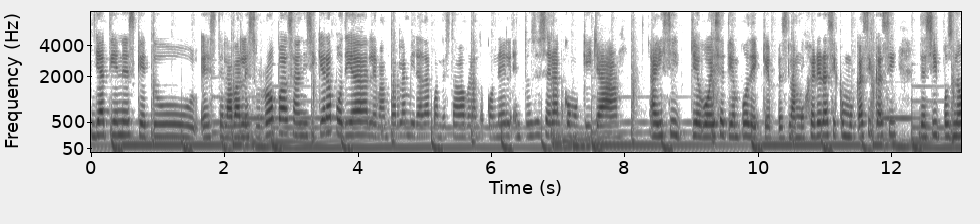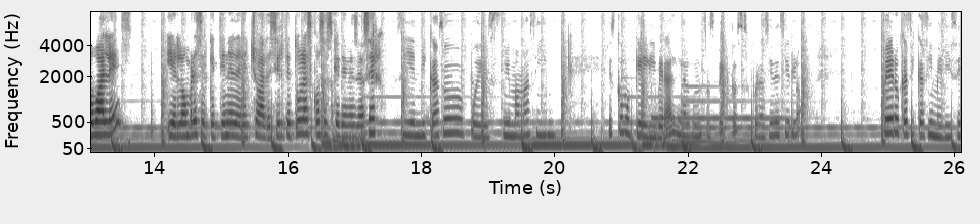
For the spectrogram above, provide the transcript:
ya tienes que tú este, lavarle su ropa, o sea, ni siquiera podía levantar la mirada cuando estaba hablando con él, entonces era como que ya ahí sí llegó ese tiempo de que pues la mujer era así como casi casi decir pues no vales y el hombre es el que tiene derecho a decirte tú las cosas que debes de hacer. Sí, en mi caso pues mi mamá sí es como que liberal en algunos aspectos, por así decirlo. Pero casi casi me dice,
